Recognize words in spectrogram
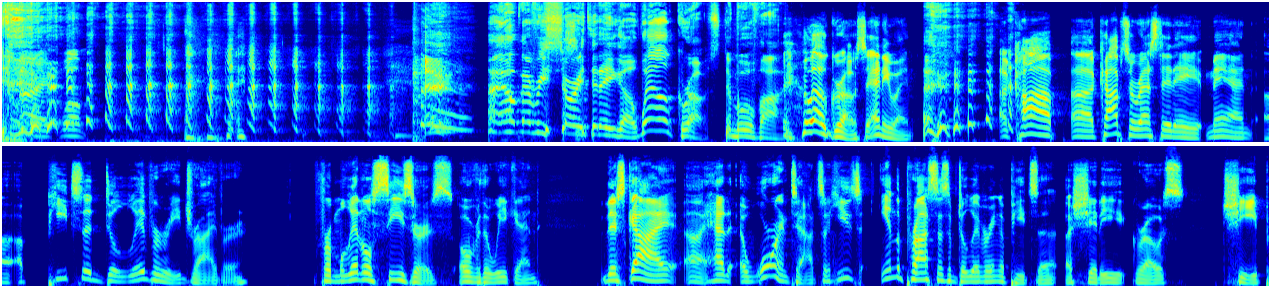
All right. Well, I hope every story today you go, well, gross, to move on. well, gross. Anyway, a cop, uh, cops arrested a man, uh, a pizza delivery driver from Little Caesars over the weekend. This guy uh, had a warrant out, so he's in the process of delivering a pizza, a shitty, gross, cheap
